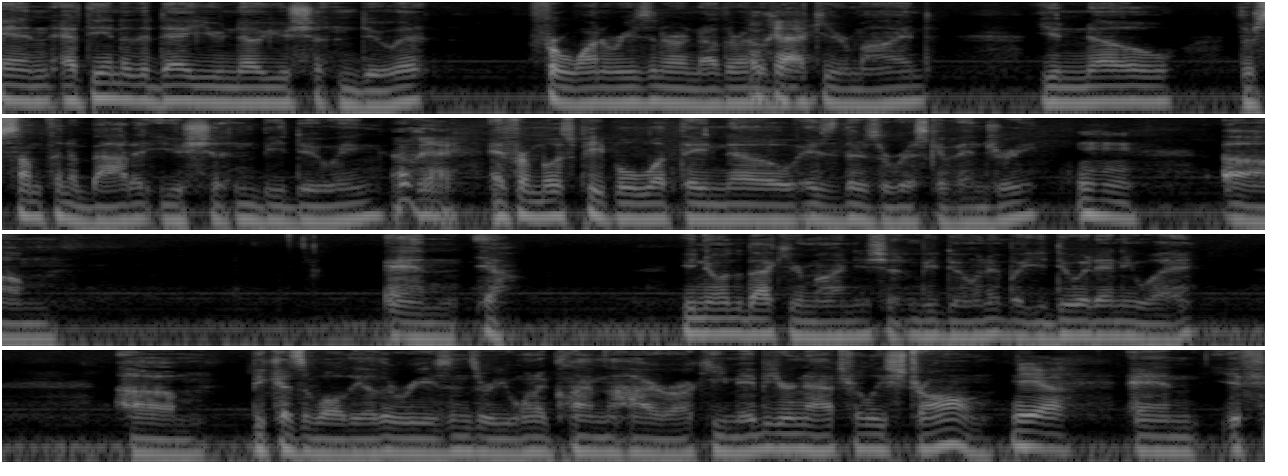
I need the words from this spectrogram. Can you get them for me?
and at the end of the day you know you shouldn't do it for one reason or another in Okay. the back of your mind. You know there's something about it you shouldn't be doing. Okay. And for most people what they know is there's a risk of injury. Mhm. um, and yeah you know in the back of your mind you shouldn't be doing it but you do it anyway um, because of all the other reasons or you want to climb the hierarchy. Maybe you're naturally strong. Yeah. And if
